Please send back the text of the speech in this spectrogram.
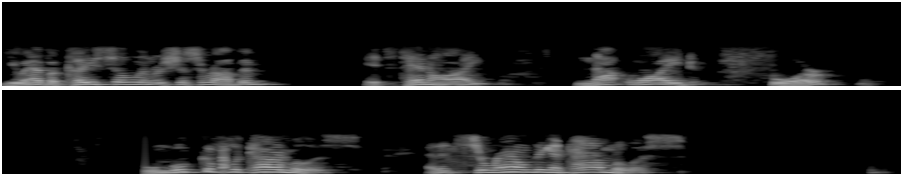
You have a Kaisel in Rishus Harabim. It's 10 high, not wide 4. Umukaf Lekarmelis. And it's surrounding a Carmelis. The Asa'o Rishus Hayachid.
